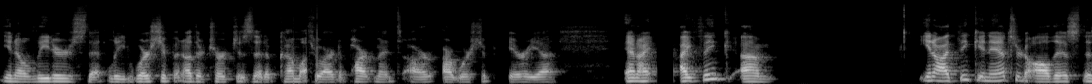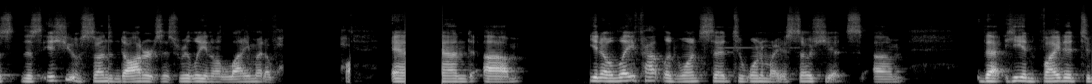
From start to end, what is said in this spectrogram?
you know, leaders that lead worship in other churches that have come up through our department, our, our worship area. And I, I think, um, you know, I think in answer to all this, this, this issue of sons and daughters is really an alignment of and, and um, you know, Leif Hetland once said to one of my associates, um, that he invited to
